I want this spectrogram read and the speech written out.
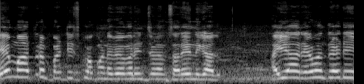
ఏమాత్రం పట్టించుకోకుండా వివరించడం సరైనది కాదు. అయ్యా రేవంత్ రెడ్డి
